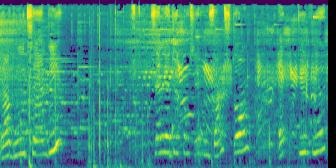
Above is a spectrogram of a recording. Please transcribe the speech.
Ja, gut, Sandy. Sandy hat übrigens ihren Sandstorm aktiviert.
